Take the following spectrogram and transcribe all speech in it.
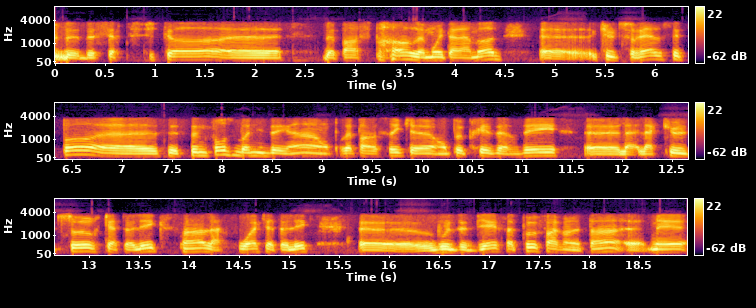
de, de, certificat de passeport, le mot est à la mode, culturel, c'est pas c'est une fausse bonne idée. Hein? On pourrait penser qu'on peut préserver la, la, culture catholique sans la foi catholique. vous le dites bien, ça peut faire un temps, mais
